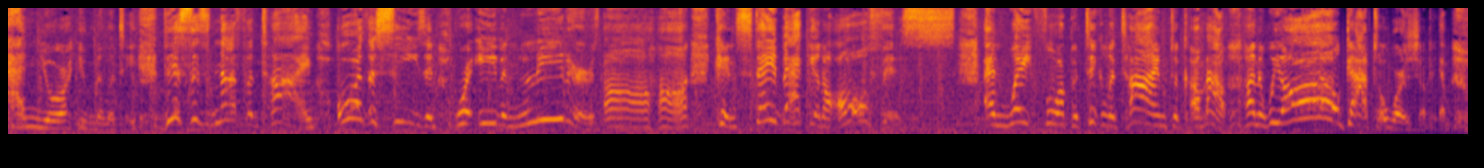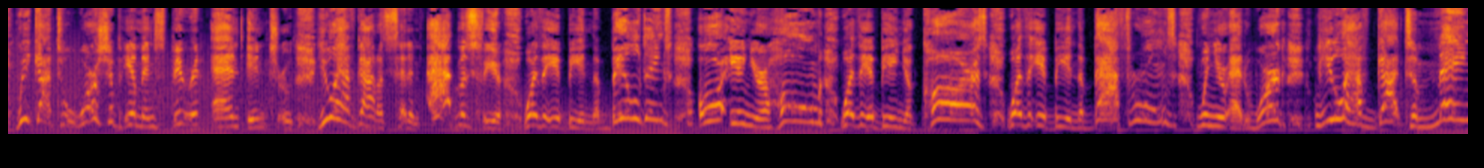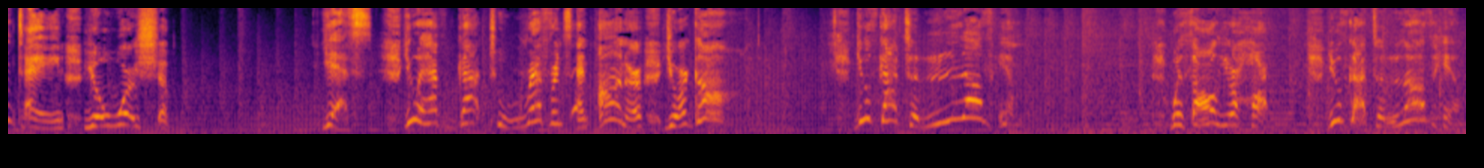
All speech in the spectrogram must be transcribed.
and your humility. This is not the time or the season where even leaders, uh-huh, can stay back in an office and wait for a particular time to come out. Honey, we all got to worship him. We got to worship him in spirit and in truth. You have got to set an atmosphere, whether it be in the buildings or in your home, whether it be in your cars, whether it be in the bathrooms, when you're at work. You have got to maintain your worship. Yes, you have got to reverence and honor your God. You've got to love Him with all your heart. You've got to love Him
